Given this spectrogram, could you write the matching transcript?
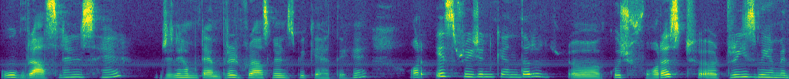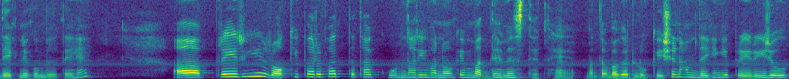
वो ग्रासलैंड्स हैं, जिन्हें हम टेम्परेट ग्रासलैंड्स भी कहते हैं। और इस रीजन के अंदर कुछ फॉरेस्ट ट्रीज़ भी हमें देखने को मिलते हैं। प्रेरी रॉकी पर्वत तथा कोंधारी वनों के मध्य में स्थित हैं। मतलब अगर लोकेशन हम देखेंगे प्रेरी जो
